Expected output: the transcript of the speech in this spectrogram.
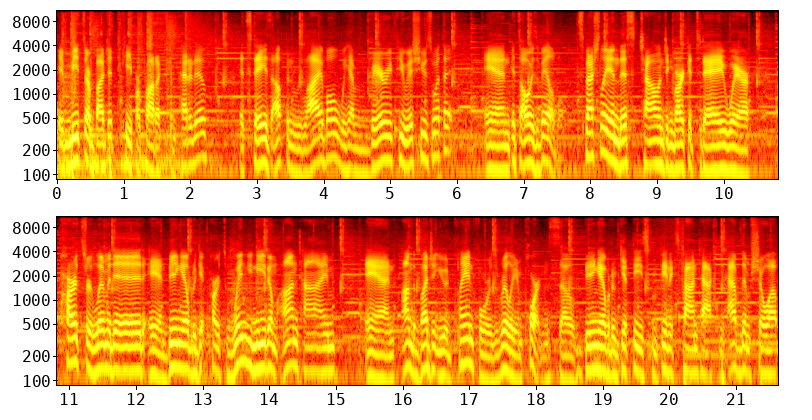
It meets our budget to keep our product competitive. It stays up and reliable. We have very few issues with it, and it's always available especially in this challenging market today where parts are limited and being able to get parts when you need them on time and on the budget you had planned for is really important. So being able to get these from Phoenix Contact and have them show up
